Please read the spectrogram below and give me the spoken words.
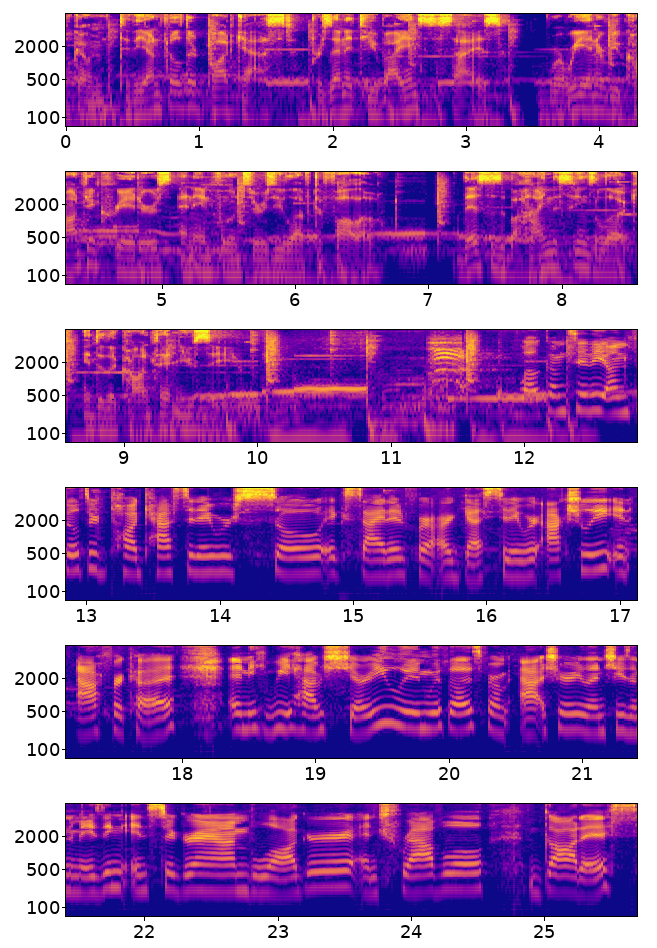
Welcome to the Unfiltered Podcast, presented to you by Instasize, where we interview content creators and influencers you love to follow. This is a behind the scenes look into the content you see. Welcome to the Unfiltered podcast. Today, we're so excited for our guest today. We're actually in Africa, and we have Cherrie Lynn with us from at Cherrie Lynn. She's an amazing Instagram blogger and travel goddess.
